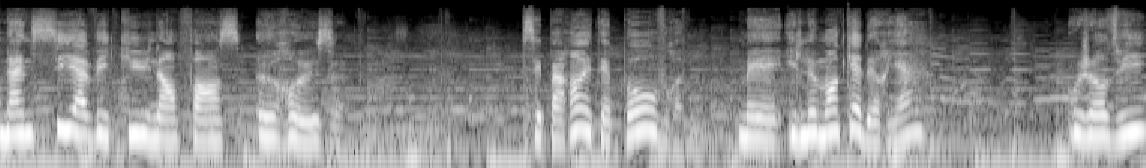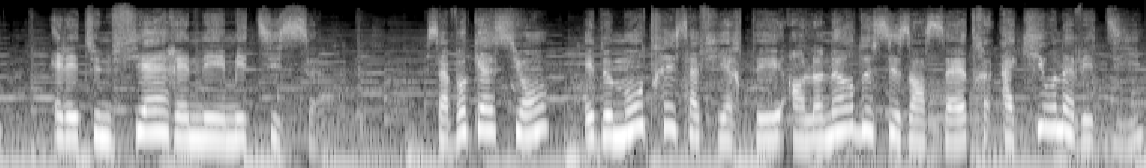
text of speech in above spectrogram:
Nancy a vécu une enfance heureuse. Ses parents étaient pauvres, mais il ne manquait de rien. Aujourd'hui, elle est une fière aînée métisse. Sa vocation est de montrer sa fierté en l'honneur de ses ancêtres à qui on avait dit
